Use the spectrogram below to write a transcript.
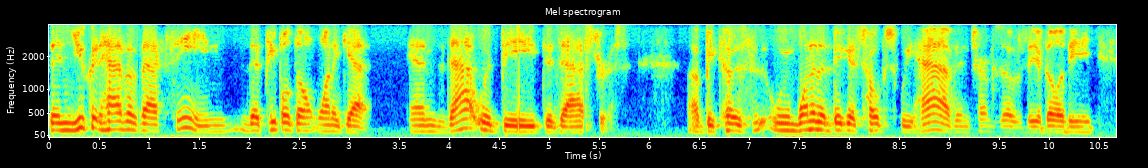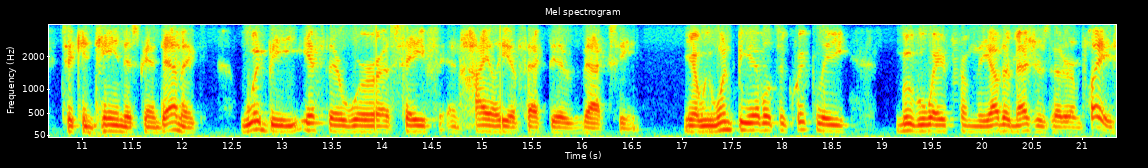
then you could have a vaccine that people don't want to get, and that would be disastrous. Uh, because one of the biggest hopes we have in terms of the ability to contain this pandemic would be if there were a safe and highly effective vaccine. You know, we wouldn't be able to quickly move away from the other measures that are in place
